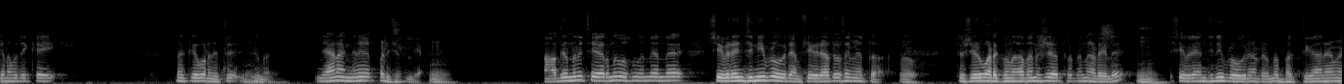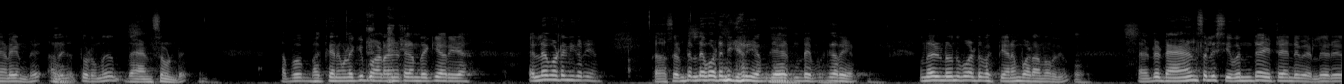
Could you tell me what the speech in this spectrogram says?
ഗണപതി കൈ എന്നൊക്കെ പറഞ്ഞിട്ട് ഞാൻ അങ്ങനെ പഠിച്ചിട്ടില്ല ആദ്യം തന്നെ ചേർന്ന ദിവസം തന്നെ എന്റെ ശിവരഞ്ജിനി പ്രോഗ്രാം ശിവരാത്രി സമയത്താണ് തൃശ്ശൂർ വടക്കുനാഥൻ ക്ഷേത്രത്തിന് ഇടയിൽ ശിവരഞ്ജിനി പ്രോഗ്രാം ഉണ്ടായിരുന്നു. ഭക്തിഗാനമേളയുണ്ട് അത് തുടർന്ന് ഡാൻസും ഉണ്ട്. അപ്പോൾ ഭക്തിഗാനമേളയ്ക്ക് പാടാനായിട്ട് എന്തൊക്കെയാ അറിയാം? എല്ലാ പാട്ടും എനിക്കറിയാം. ദാസറിന്റെ എല്ലാ പാട്ടും എനിക്കറിയാം. ജേട്ടന്റെ ഒക്കെ അറിയാം. എന്നാൽ രണ്ടുമൂന്ന് പാട്ട് ഭക്തിഗാനം പാടാന്ന് പറഞ്ഞു. എന്നിട്ട് ഡാൻസിൽ ശിവന്റെ ആയിട്ട് എന്റെ പേരിൽ ഒരു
